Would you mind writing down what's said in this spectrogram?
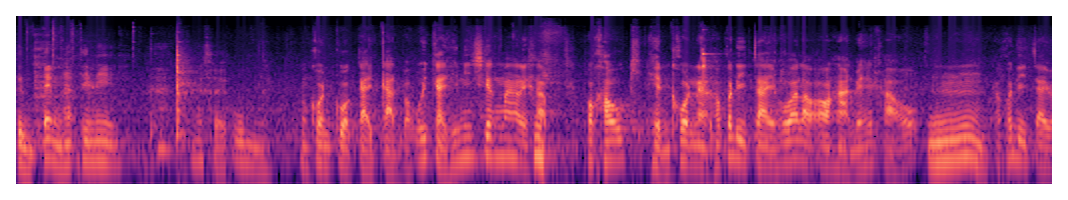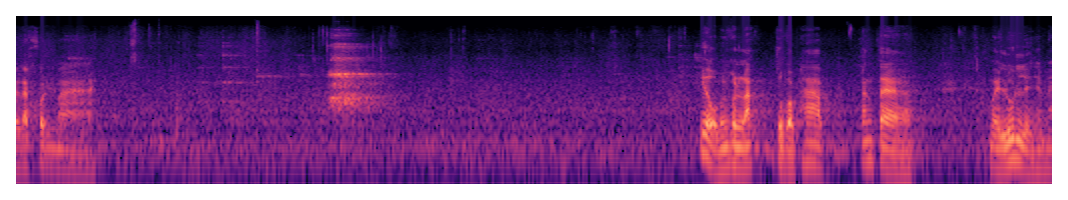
ตื่นเต้นฮะที่นี่ ไม่เคยอุ้มเลยบางคนกลัวไก่กัดบอกอุ้ยไก่ที่นี่เชื่องมากเลยครับ เพราะเขาเห็นคนน่ะเขาก็ดีใจ เพราะว่าเราเอาอาหารไปให้เขาอืมเขาก็ดีใจเวลาคนมา พี่โอเป็นคนรักสุขภาพตั้งแต่วัยรุ่นเลยใช่ไหม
